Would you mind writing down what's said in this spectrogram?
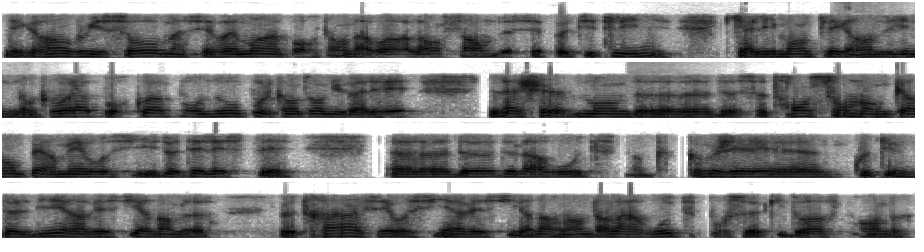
les grands ruisseaux, ben, c'est vraiment important d'avoir l'ensemble de ces petites lignes qui alimentent les grandes lignes. Donc voilà pourquoi pour nous, pour le canton du Valais, l'achèvement de, de ce tronçon manquant permet aussi de délester de, de, la route. Donc, comme j'ai coutume de le dire, investir dans le, le train, c'est aussi investir dans, la route pour ceux qui doivent prendre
